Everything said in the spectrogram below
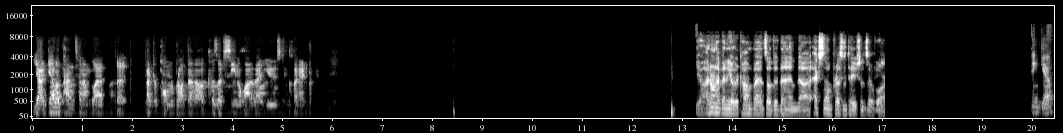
yeah, gabapentin. I'm glad that Dr. Palmer brought that up because I've seen a lot of that used in clinic. Yeah, I don't have any other comments other than uh, excellent presentation so far. Thank you.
